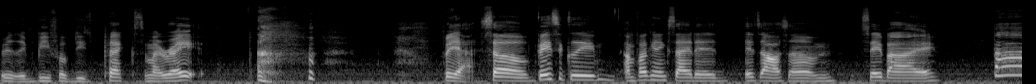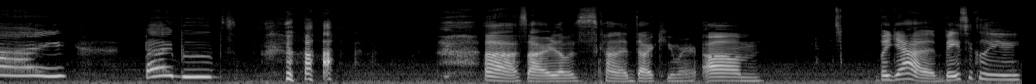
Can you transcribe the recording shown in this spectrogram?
really beef up these pecs. Am I right? but yeah, so basically, I'm fucking excited. It's awesome. Say bye. Bye. Bye, boobs. ah, sorry, that was kind of dark humor. Um, but yeah, basically,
